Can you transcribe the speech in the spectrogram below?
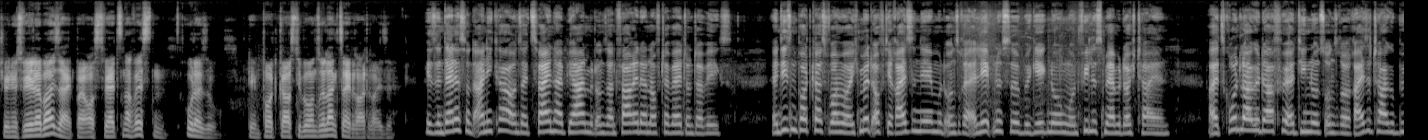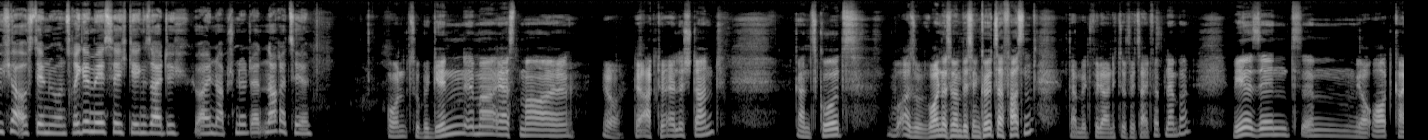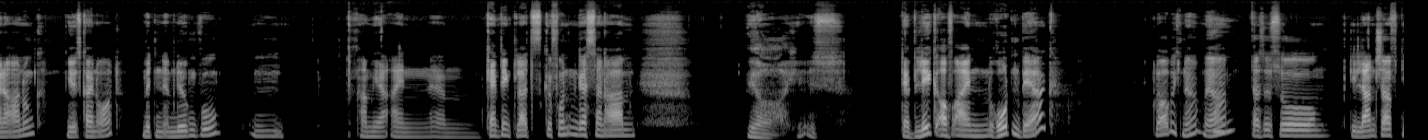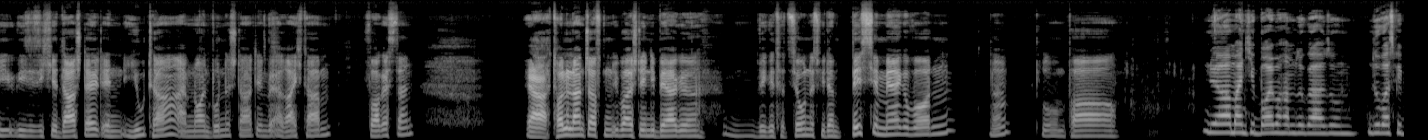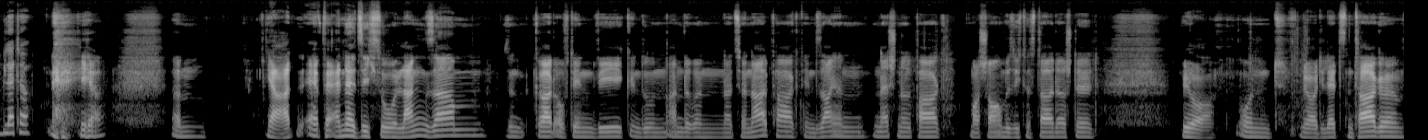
Schön, dass ihr dabei seid bei Ostwärts nach Westen oder so, dem Podcast über unsere Langzeitradreise. Wir sind Dennis und Annika und seit zweieinhalb Jahren mit unseren Fahrrädern auf der Welt unterwegs. In diesem Podcast wollen wir euch mit auf die Reise nehmen und unsere Erlebnisse, Begegnungen und vieles mehr mit euch teilen. Als Grundlage dafür erdienen uns unsere Reisetagebücher, aus denen wir uns regelmäßig gegenseitig einen Abschnitt nacherzählen. Und zu Beginn immer erstmal ja, der aktuelle Stand. Ganz kurz, also wir wollen das immer ein bisschen kürzer fassen, damit wir da nicht so viel Zeit verplempern. Wir sind ähm, ja, Ort, keine Ahnung. Hier ist kein Ort, mitten im Nirgendwo. Hm, haben hier einen ähm, Campingplatz gefunden gestern Abend. Ja, hier ist der Blick auf einen roten Berg, glaube ich, ne? Ja, mhm. das ist so die Landschaft, die, wie sie sich hier darstellt in Utah, einem neuen Bundesstaat, den wir erreicht haben, vorgestern. Ja, tolle Landschaften, überall stehen die Berge. Vegetation ist wieder ein bisschen mehr geworden. Ne? So ein paar. Ja, manche Bäume haben sogar so sowas wie Blätter. ja. Ähm, ja, er verändert sich so langsam. Sind gerade auf dem Weg in so einen anderen Nationalpark, den Zion National Park. Mal schauen, wie sich das da darstellt. Ja, und ja, die letzten Tage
